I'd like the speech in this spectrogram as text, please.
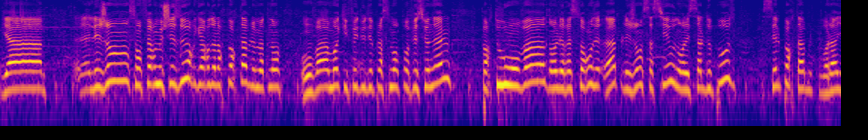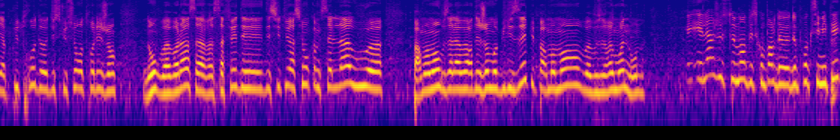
Il y a les gens s'enferment chez eux, regardent leur portable maintenant. On va, moi qui fais du déplacement professionnel, partout où on va, dans les restaurants, hop, les gens s'assiedent ou dans les salles de pause, c'est le portable. Voilà, il n'y a plus trop de discussions entre les gens. Donc bah, voilà, ça, ça fait des, situations comme celle-là où euh, par moment vous allez avoir des gens mobilisés, puis par moment bah, vous aurez moins de monde. Et, là, justement, puisqu'on parle de, proximité,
